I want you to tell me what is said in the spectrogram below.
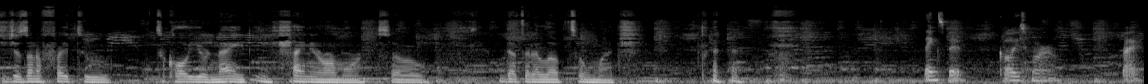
you're just unafraid to to call your knight in shining armor. So that's what I love so much. Thanks, babe. Call you tomorrow. Bye.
